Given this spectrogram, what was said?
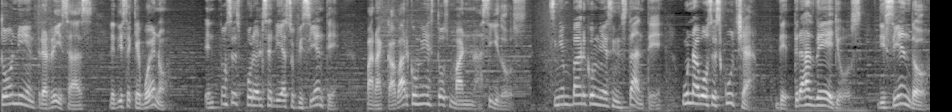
Tony entre risas le dice que bueno, entonces por él sería suficiente para acabar con estos malnacidos. Sin embargo, en ese instante, una voz escucha detrás de ellos, diciendo,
